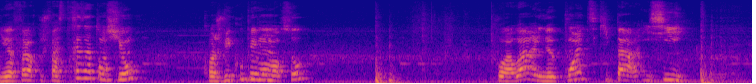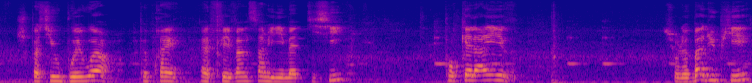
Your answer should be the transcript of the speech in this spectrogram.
il va falloir que je fasse très attention quand je vais couper mon morceau pour avoir une pointe qui part ici. Je sais pas si vous pouvez voir, à près, elle fait 25 mm ici, pour qu'elle arrive sur le bas du pied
